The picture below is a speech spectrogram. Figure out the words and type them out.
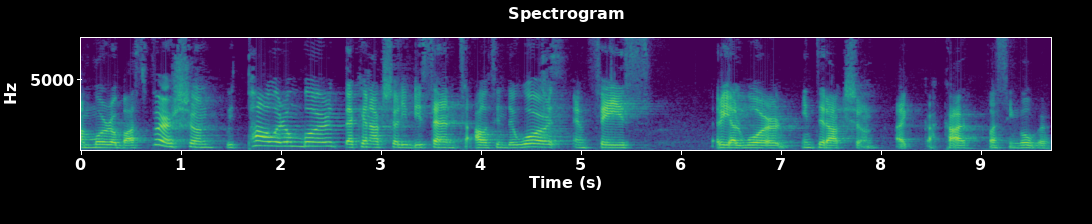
a more robust version with power on board that can actually be sent out in the world and face real world interaction, like a car passing over.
